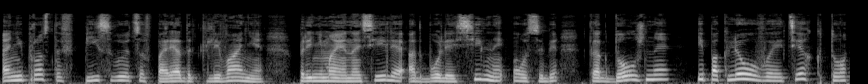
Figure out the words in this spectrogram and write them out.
Они просто вписываются в порядок клевания, принимая насилие от более сильной особи как должное и поклевывая тех, кто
